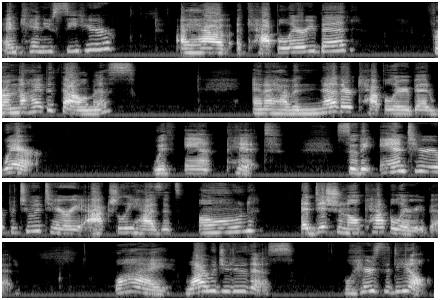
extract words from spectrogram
And can you see here? I have a capillary bed from the hypothalamus, and I have another capillary bed where? With ant pit. So the anterior pituitary actually has its own additional capillary bed. Why? Why would you do this? Well, here's the deal.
